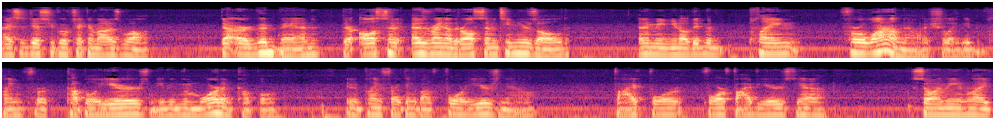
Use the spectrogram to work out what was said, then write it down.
I suggest you go check them out as well. They are a good band. They're all as right now they're all 17 years old, and I mean, you know, they've been playing for a while now. Actually, they've been playing for a couple of years, maybe even more than a couple. They've been playing for I think about four years now, five, four, four five years, yeah. So, I mean, like,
